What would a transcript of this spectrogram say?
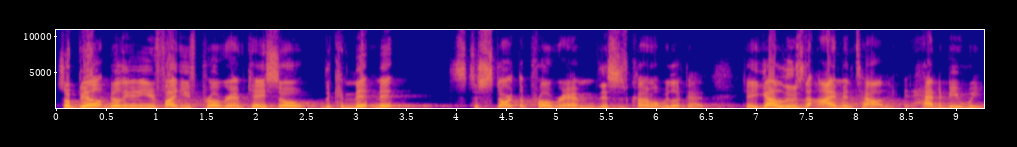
So build, building a unified youth program, okay? So the commitment to start the program, this is kind of what we looked at. Okay, you got to lose the I mentality. It had to be we.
